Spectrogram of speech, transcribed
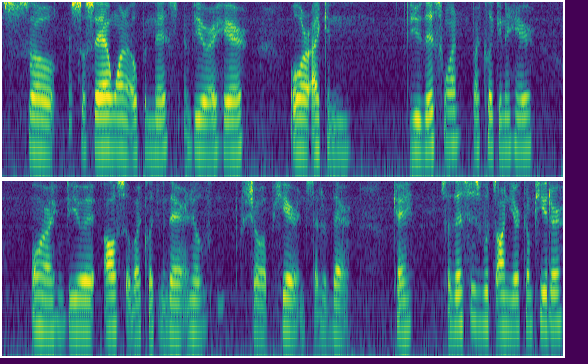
so so say I want to open this and view it right here or I can view this one by clicking it here or I can view it also by clicking there and it'll show up here instead of there. Okay? So this is what's on your computer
